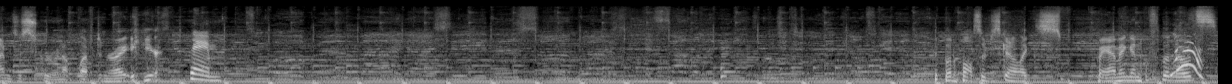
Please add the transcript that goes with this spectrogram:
I'm just screwing up left and right here. Same. But I'm also just kind of like spamming enough of the notes.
